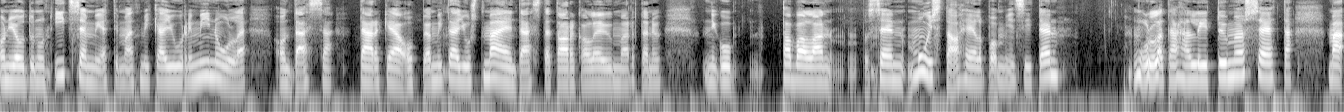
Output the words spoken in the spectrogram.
on joutunut itse miettimään, että mikä juuri minulle on tässä tärkeää oppia, mitä just mä en tästä tarkalleen ymmärtänyt. Niin kuin, tavallaan sen muistaa helpommin siten, mulla tähän liittyy myös se, että mä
